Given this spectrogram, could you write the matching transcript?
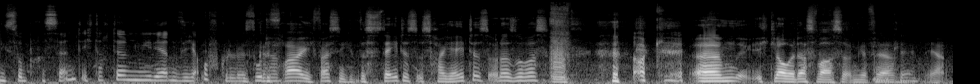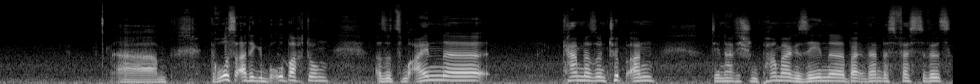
nicht so präsent? Ich dachte irgendwie, die hätten sich aufgelöst. Gute gehabt. Frage, ich weiß nicht, The Status is Hiatus oder sowas. Okay. ähm, ich glaube, das war es so ungefähr. Okay. Ja. Ähm, großartige Beobachtung. Also zum einen äh, kam da so ein Typ an, den hatte ich schon ein paar Mal gesehen äh, bei, während des Festivals.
